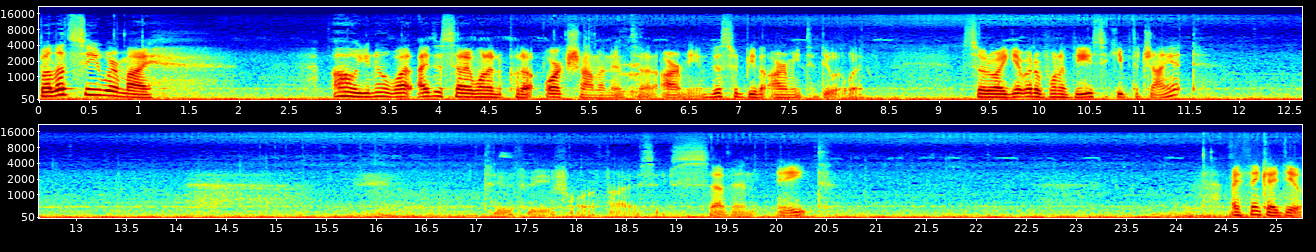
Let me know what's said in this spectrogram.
But let's see where my... Oh, you know what? I just said I wanted to put an orc shaman into an army. This would be the army to do it with. So do I get rid of one of these to keep the giant? Seven, eight. I think I do.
